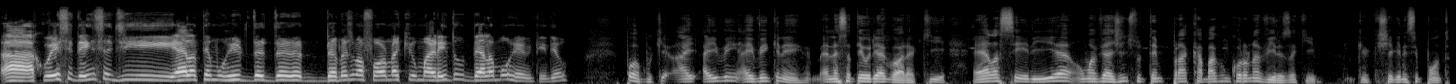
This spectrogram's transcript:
a coincidência de ela ter morrido da, da, da mesma forma que o marido dela morreu, entendeu? Pô, porque aí, aí vem, aí vem que nem. É nessa teoria agora, que ela seria uma viajante do tempo pra acabar com o coronavírus aqui. Que, que cheguei nesse ponto.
